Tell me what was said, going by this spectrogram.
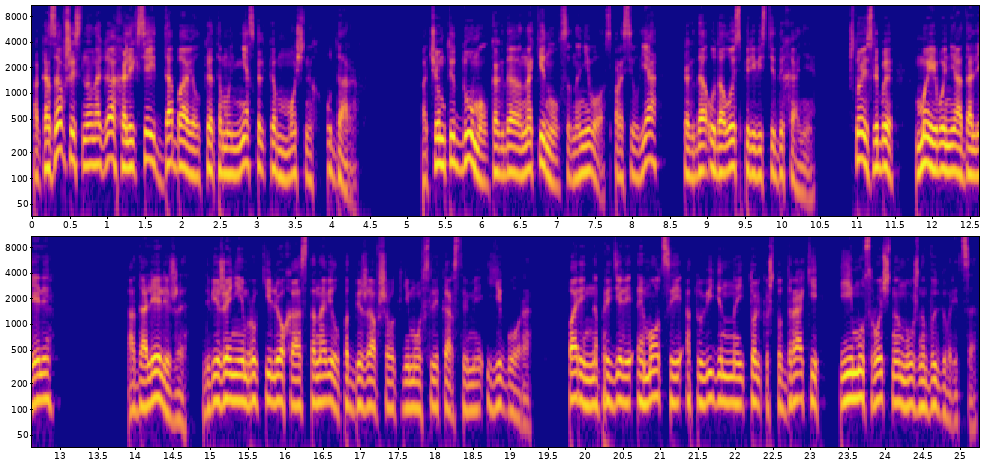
Оказавшись на ногах, Алексей добавил к этому несколько мощных ударов. «О чем ты думал, когда накинулся на него?» — спросил я, когда удалось перевести дыхание. «Что, если бы мы его не одолели?» «Одолели же!» Движением руки Леха остановил подбежавшего к нему с лекарствами Егора. Парень на пределе эмоций от увиденной только что драки, и ему срочно нужно выговориться.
